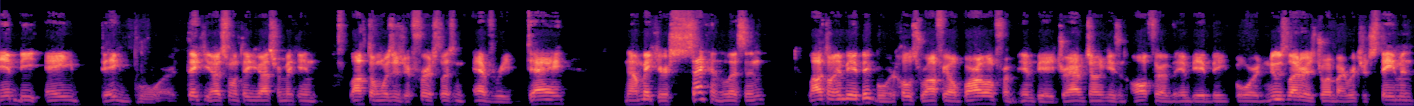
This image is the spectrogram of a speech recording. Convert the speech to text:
NBA Big Board. Thank you. I just want to thank you guys for making Locked On Wizards your first listen every day. Now make your second listen Locked on NBA Big Board. Host Rafael Barlow from NBA Draft Junkies and author of the NBA Big Board newsletter is joined by Richard Stayman,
